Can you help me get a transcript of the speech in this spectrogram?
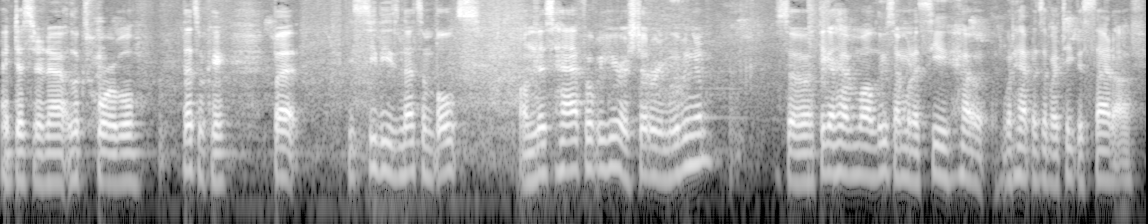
I dusted it out. It looks horrible. That's okay. But you see these nuts and bolts on this half over here? I started removing them. So I think I have them all loose. I'm going to see how what happens if I take this side off.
